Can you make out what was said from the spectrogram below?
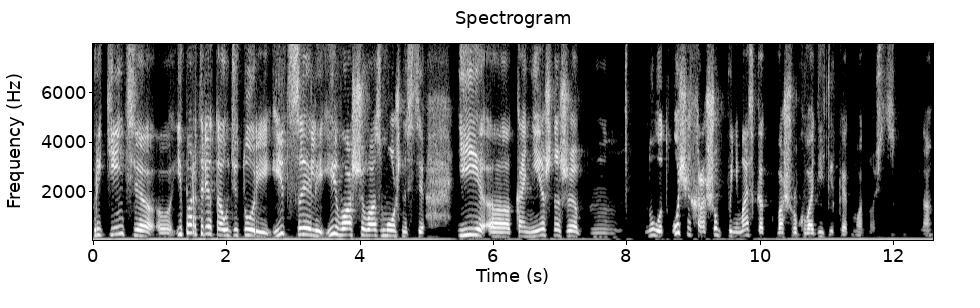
прикиньте а, и портрет аудитории, и цели, и ваши возможности, и, конечно же, ну вот очень хорошо понимать, как ваш руководитель к этому относится. Да?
